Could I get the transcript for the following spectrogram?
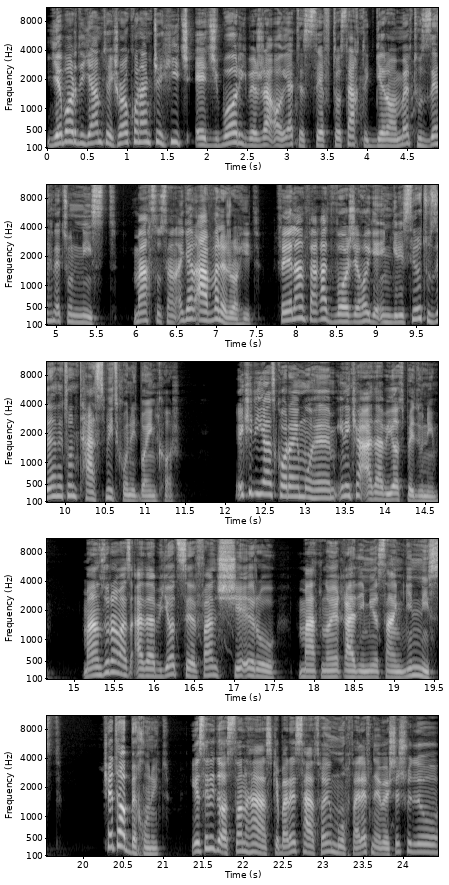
یه بار دیگه هم تکرار کنم که هیچ اجباری به رعایت سفت و سخت گرامر تو ذهنتون نیست. مخصوصا اگر اول راهید. فعلا فقط واجه های انگلیسی رو تو ذهنتون تثبیت کنید با این کار. یکی دیگه از کارهای مهم اینه که ادبیات بدونیم. منظورم از ادبیات صرفا شعر و متنای قدیمی و سنگین نیست. کتاب بخونید. یه سری داستان هست که برای سطحهای مختلف نوشته شده و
